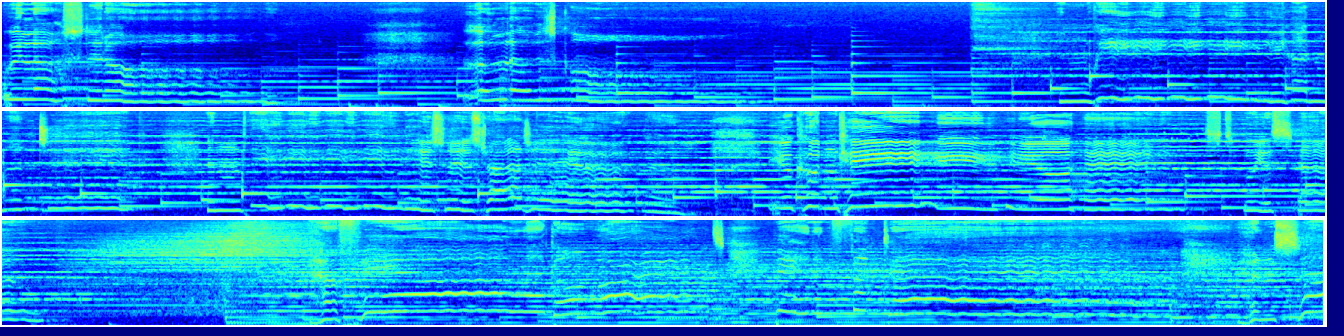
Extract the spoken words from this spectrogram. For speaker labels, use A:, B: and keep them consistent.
A: We lost it all. This is tragic. You couldn't keep your hands to yourself. I feel like been infected, and somehow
